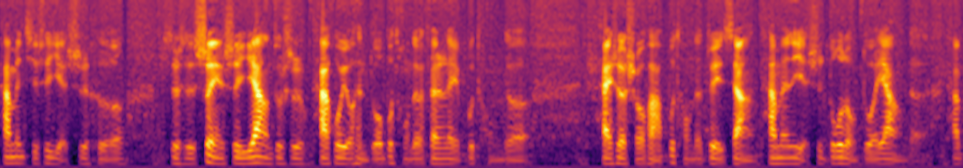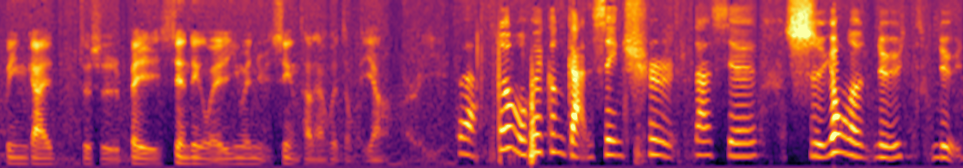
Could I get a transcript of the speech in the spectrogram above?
她们其实也是和就是摄影师一样，就是她会有很多不同的分类、不同的拍摄手法、不同的对象，她们也是多种多样的，她不应该就是被限定为因为女性她才会怎么样。对啊，所以我会更感兴趣那些使用了女女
